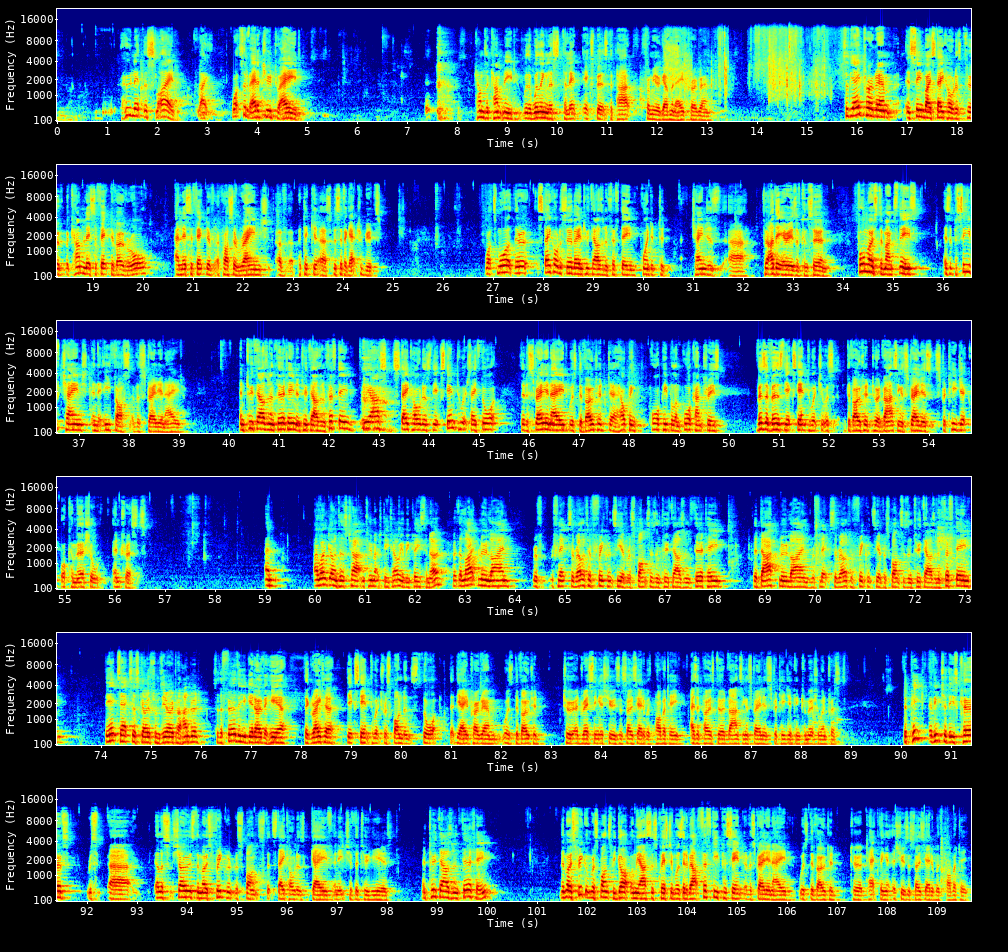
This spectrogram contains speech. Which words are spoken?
Who let this slide? Like, what sort of attitude to aid comes accompanied with a willingness to let experts depart from your government aid program? So, the aid program is seen by stakeholders to have become less effective overall and less effective across a range of uh, particular uh, specific attributes. What's more, the stakeholder survey in 2015 pointed to changes uh, to other areas of concern. Foremost amongst these is a perceived change in the ethos of Australian aid. In 2013 and 2015, we asked stakeholders the extent to which they thought that Australian aid was devoted to helping poor people in poor countries vis a vis the extent to which it was devoted to advancing Australia's strategic or commercial interests. And I won't go into this chart in too much detail, you'll be pleased to know, but the light blue line reflects the relative frequency of responses in 2013. The dark blue line reflects the relative frequency of responses in 2015. The x axis goes from 0 to 100, so the further you get over here, the greater the extent to which respondents thought that the aid program was devoted to addressing issues associated with poverty as opposed to advancing Australia's strategic and commercial interests. The peak of each of these curves uh, shows the most frequent response that stakeholders gave in each of the two years. In 2013, the most frequent response we got when we asked this question was that about 50% of Australian aid was devoted to tackling issues associated with poverty.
